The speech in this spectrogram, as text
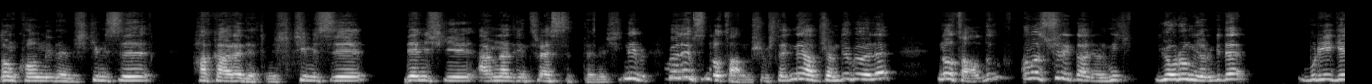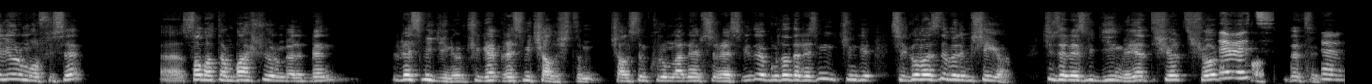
don't call me demiş. Kimisi hakaret etmiş. Kimisi demiş ki I'm not interested demiş. Ne, böyle hepsini not almışım. İşte ne yapacağım diye böyle not aldım. Ama sürekli arıyorum. Hiç yorulmuyorum. Bir de buraya geliyorum ofise. Ee, sabahtan başlıyorum böyle ben resmi giyiniyorum. Çünkü hep resmi çalıştım. Çalıştığım kurumların hepsi resmiydi ve burada da resmi çünkü Silikon Vadisi'nde böyle bir şey yok. Kimse resmi giyinmiyor. Ya tişört, şort, Evet. şort. That's it. Evet.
